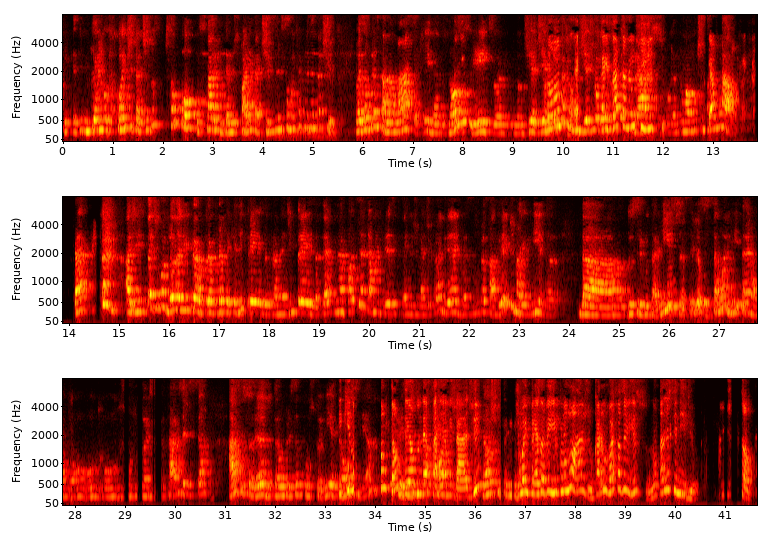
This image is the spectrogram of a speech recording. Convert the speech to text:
em, em termos quantitativos são poucos, claro que em termos qualitativos eles são muito representativos. Mas vamos pensar na massa aqui, né, dos nossos clientes, ou no dia a dia, ninguém Pronto, está todo dia advogando é exatamente isso. pra uma É um né? A gente está advogando ali para pequena empresa, para média empresa, até, né, pode ser até uma empresa que está indo de média para grande, mas vamos pensar, a grande maioria da, da- dos tributaristas, eles estão ali, né, ou dos consultores tributários, eles estão assessorando, estão prestando consultoria, estão que não- auxiliando. Não estão dentro dessa realidade Então, que de uma empresa veículo no ágil. O cara não vai fazer isso. Não está nesse nível discussão.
